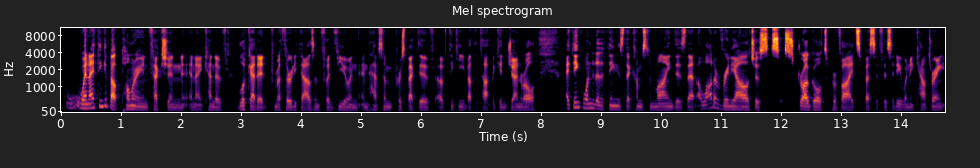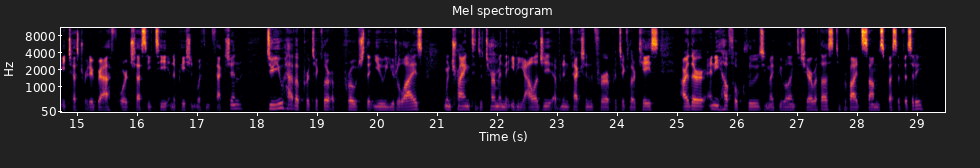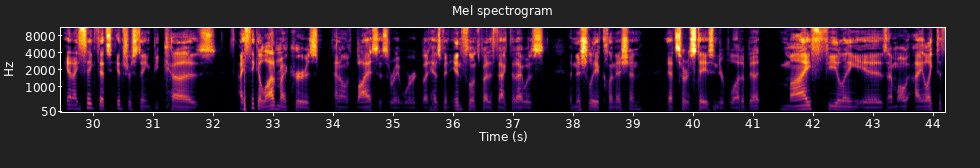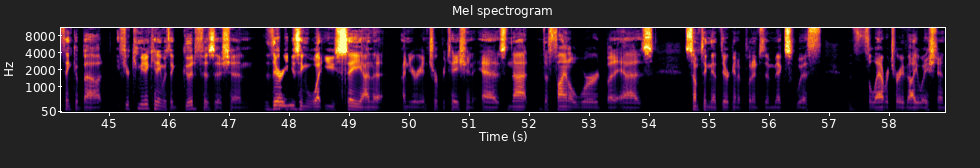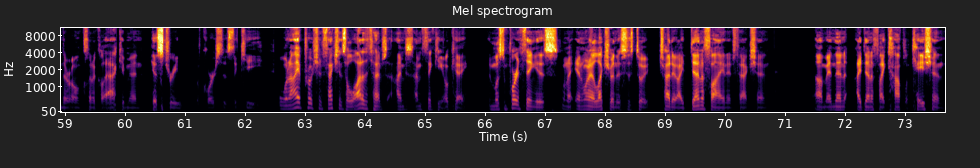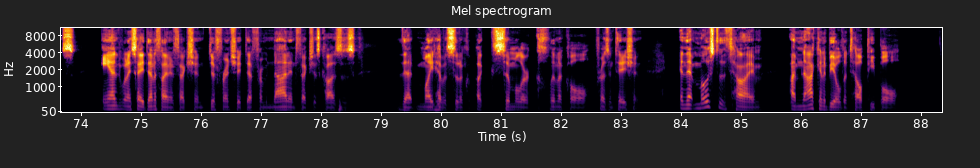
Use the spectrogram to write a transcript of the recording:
when I think about pulmonary infection and I kind of look at it from a 30,000 foot view and, and, have some perspective of thinking about the topic in general, I think one of the things that comes to mind is that a lot of radiologists struggle to provide specificity when encountering a chest radiograph or chest CT in a patient with infection. Do you have a particular approach that you utilize when trying to determine the etiology of an infection for a particular case? Are there any helpful clues you might be willing to share with us to provide some specificity? And I think that's interesting because I think a lot of my career is, I don't know if bias is the right word, but has been influenced by the fact that I was initially a clinician. That sort of stays in your blood a bit. My feeling is I'm I like to think about if you're communicating with a good physician, they're using what you say on the on your interpretation as not the final word, but as something that they're going to put into the mix with the laboratory evaluation and their own clinical acumen. History, of course, is the key. When I approach infections, a lot of the times I'm, I'm thinking, okay, the most important thing is when I and when I lecture on this is to try to identify an infection, um, and then identify complications. And when I say identify an infection, differentiate that from non-infectious causes that might have a, a similar clinical presentation. And that most of the time, I'm not going to be able to tell people,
